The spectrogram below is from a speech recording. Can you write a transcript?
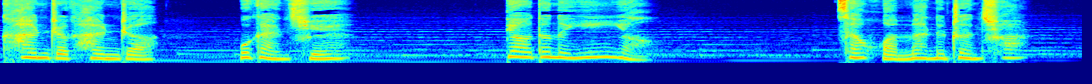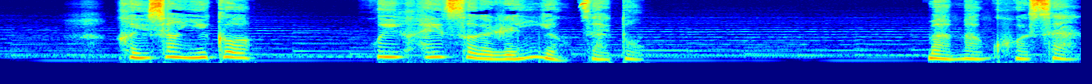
看着看着，我感觉吊灯的阴影在缓慢的转圈很像一个灰黑色的人影在动，慢慢扩散，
